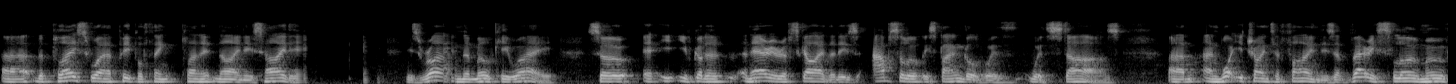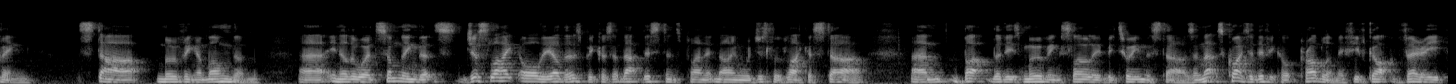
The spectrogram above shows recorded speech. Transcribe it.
uh, the place where people think Planet Nine is hiding is right in the Milky Way. So uh, you've got a, an area of sky that is absolutely spangled with with stars, um, and what you're trying to find is a very slow moving star moving among them. Uh, in other words, something that's just like all the others, because at that distance, Planet Nine would just look like a star, um, but that is moving slowly between the stars. And that's quite a difficult problem if you've got very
